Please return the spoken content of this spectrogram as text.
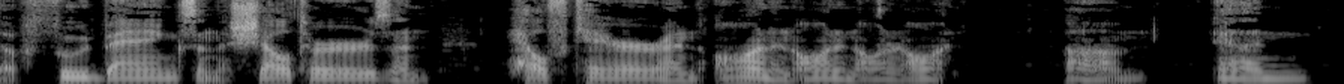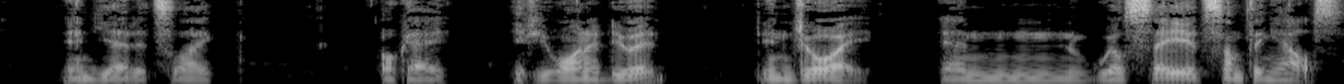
the food banks and the shelters and health care and on and on and on and on. Um, and, and yet it's like, okay, if you want to do it, enjoy. And we'll say it's something else.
